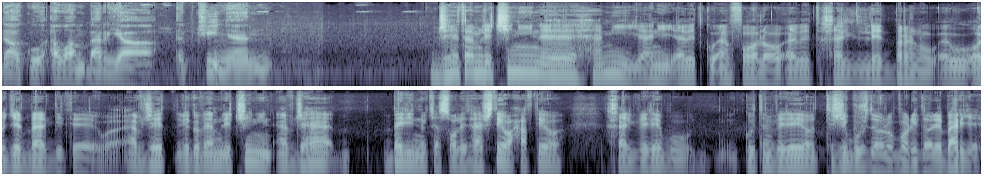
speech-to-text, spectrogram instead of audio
داکو اوان بریا بچینن جهت ام لچینین همی یعنی اوید کو انفالو اوید خلید برنو آگر بر بیته و اف جهت ویگو ام لچینین اف جهه بلینو که سالت هشته و هفته و خل وره بو گوتن وره یا تجی بوش دارو باری داره بریه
